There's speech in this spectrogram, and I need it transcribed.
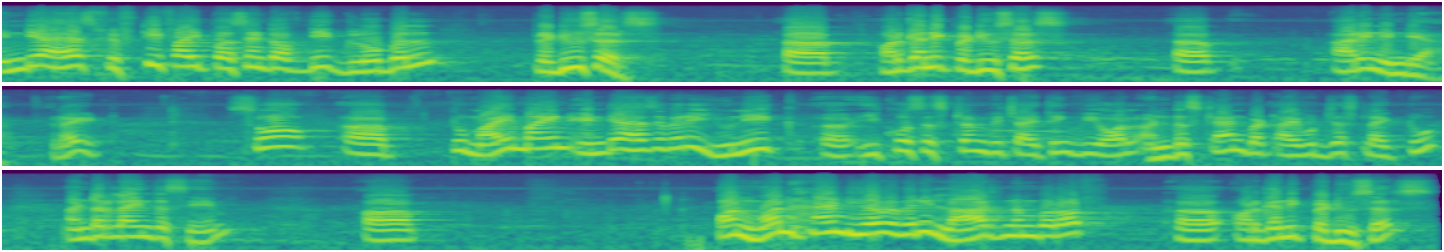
India has 55 percent of the global producers, uh, organic producers uh, are in India, right? So, uh, to my mind, India has a very unique uh, ecosystem which I think we all understand, but I would just like to underline the same. Uh, on one hand, you have a very large number of uh, organic producers.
